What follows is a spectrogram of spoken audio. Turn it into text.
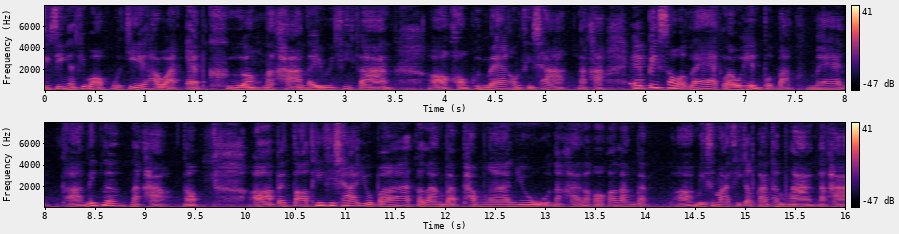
จริง ๆ อย่างที่บอกเมื่อกี้ค่ะว่าแอบเคืองนะคะในวิธีการอของคุณแม่ของทิชานะคะepisode แรกเราเห็นบทบาทคุณแม่นิดนึงนะคะเนาะเป็นตอนที่ทิชาอยู่บ้านกำลังแบบทำงานอยู่นะคะ แล้วก็กำลังแบบ มีสมาธิกับการทำงานนะคะ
